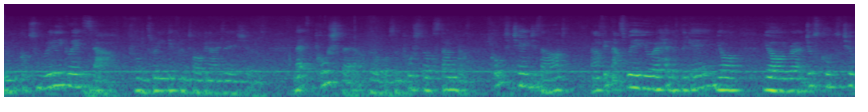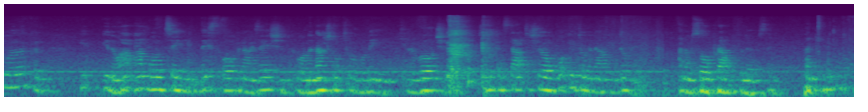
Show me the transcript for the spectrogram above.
know, you've got some really great staff from three different organisations. Let's push their those and push those standards. Culture change is hard, and I think that's where you're ahead of the game. You're, you're uh, just culture work, and you, you know, I'm wanting this organisation to go on a national tour with me in a roadshow, so you can start to show what you've done and how you've done it. And I'm so proud for the nursing. Thank you.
